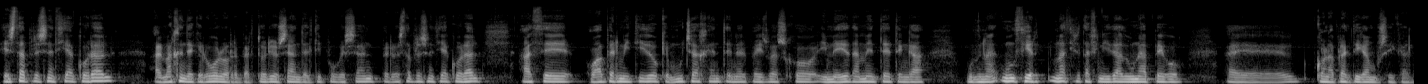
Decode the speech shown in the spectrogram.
esta presencia coral al margen de que luego los repertorios sean del tipo que sean, pero esta presencia coral hace o ha permitido que mucha gente en el País Vasco inmediatamente tenga una, una cierta afinidad, un apego eh, con la práctica musical.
